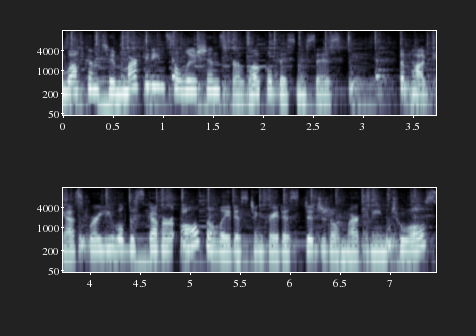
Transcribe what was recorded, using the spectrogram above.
and welcome to Marketing Solutions for Local Businesses, the podcast where you will discover all the latest and greatest digital marketing tools,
